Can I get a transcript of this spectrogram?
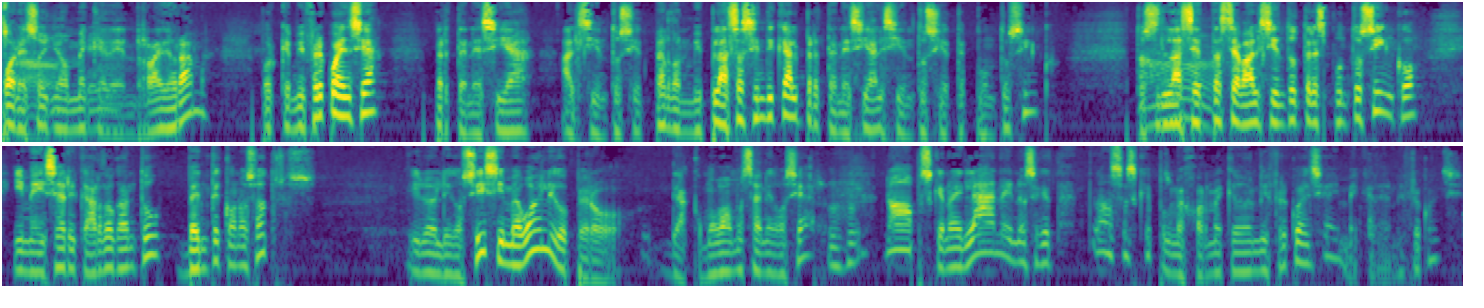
Por eso yo me ok. quedé en Radiorama, porque mi frecuencia pertenecía al 107, perdón, mi plaza sindical pertenecía al 107.5. Entonces la Ah. Z se va al 103.5 y me dice Ricardo Cantú, vente con nosotros. Y le digo, sí, sí me voy, le digo, pero ¿de a cómo vamos a negociar? No, pues que no hay lana y no sé qué tal. No, es que pues mejor me quedo en mi frecuencia y me quedé en mi frecuencia.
